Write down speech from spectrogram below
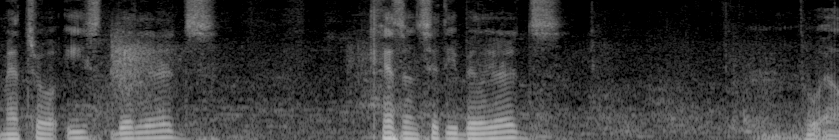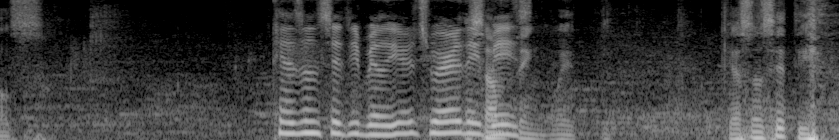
Metro East Billiards, Quezon City Billiards. Who else? Quezon City Billiards, where are they Something. based? Wait. Quezon City.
